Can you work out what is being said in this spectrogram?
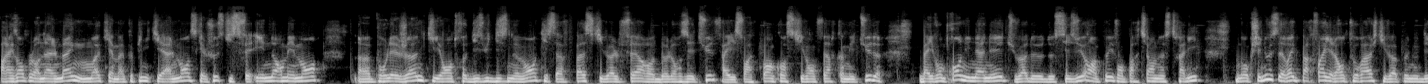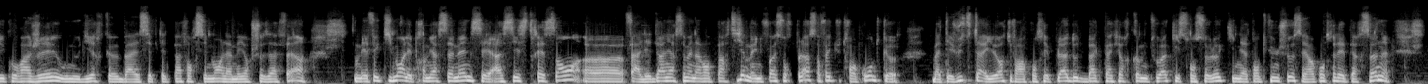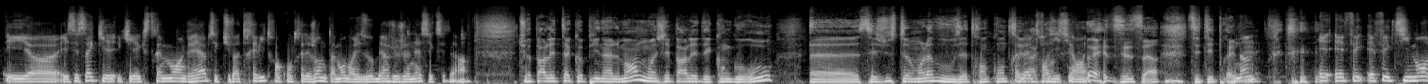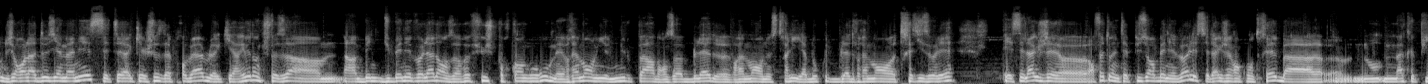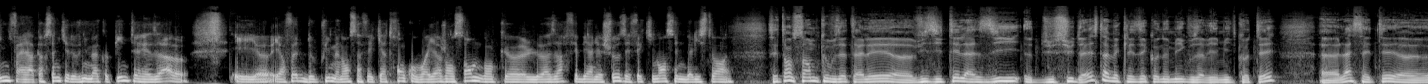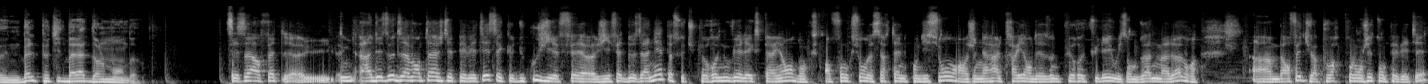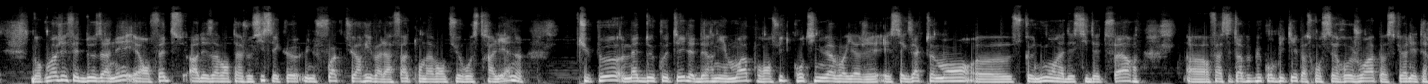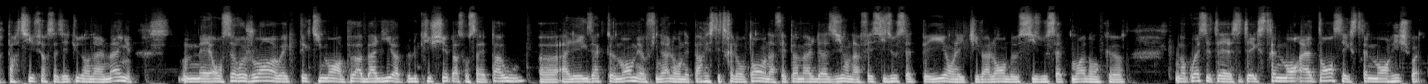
Par exemple, en Allemagne, moi qui ai ma copine qui est allemande, c'est quelque chose qui se fait énormément euh, pour les jeunes qui ont entre 18 et 19 ans, qui savent pas ce qu'ils veulent faire de leurs études, enfin ils savent pas encore ce qu'ils vont faire comme études, bah, ils vont prendre une année, tu vois, de, de, césure un peu, ils vont partir en Australie. Donc chez nous, c'est vrai que parfois il y a l'entourage qui va un peu nous décourager ou nous dire que bah, c'est peut-être pas forcément la meilleure chose à faire. Mais effectivement, les premières semaines, c'est assez stressant, euh, enfin les dernières semaines avant de partir, mais une fois sur place, en fait, tu te rends compte que bah, tu es juste ailleurs, tu vas rencontrer plein d'autres backpackers comme toi qui sont seuls, qui n'attendent qu'une chose, c'est rencontrer des personnes. Et, euh, et c'est ça qui est, qui est extrêmement agréable, c'est que tu vas très vite rencontrer des gens, notamment dans les auberges de jeunesse, etc. Tu as parlé de ta copine allemande, moi j'ai parlé des kangourous. Euh, c'est justement là où vous vous êtes rencontrés. Très belle transition. Ouais, ouais c'est ça. C'était prévu. Non, effectivement, durant la deuxième année, c'était quelque chose d'improbable qui arrivait. Donc je faisais un, un, du bénévolat dans un refuge pour kangourous, mais vraiment au milieu de nulle part, dans un bled vraiment en Australie. Il y a beaucoup de bleds vraiment très isolés. Et c'est là que j'ai, en fait, on était plusieurs bénévoles et c'est là que j'ai rencontré bah, ma copine, enfin la personne qui est devenue ma copine, Teresa. Et, et, en fait, depuis maintenant, ça fait quatre ans qu'on voyage ensemble, donc le hasard fait bien les choses. Effectivement, c'est une belle histoire. C'est ensemble que vous êtes allé visiter l'Asie du Sud-Est avec les économies que vous avez mis de côté. là, ça a été une belle petite balade dans le monde. C'est ça, en fait. Euh, un des autres avantages des PVT, c'est que du coup, j'y ai fait, euh, j'y ai fait deux années parce que tu peux renouveler l'expérience. Donc, en fonction de certaines conditions, en général, travailler dans des zones plus reculées où ils ont besoin de main d'œuvre, euh, bah, en fait, tu vas pouvoir prolonger ton PVT. Donc, moi, j'ai fait deux années et en fait, un des avantages aussi, c'est qu'une fois que tu arrives à la fin de ton aventure australienne, tu peux mettre de côté les derniers mois pour ensuite continuer à voyager. Et c'est exactement euh, ce que nous, on a décidé de faire. Euh, enfin, c'était un peu plus compliqué parce qu'on s'est rejoint, parce qu'elle était repartie faire ses études en Allemagne. Mais on s'est rejoint effectivement un peu à Bali, un peu le cliché, parce qu'on savait pas où euh, aller exactement. Mais au final, on n'est pas resté très longtemps. On a fait pas mal d'Asie. On a fait six ou sept pays en l'équivalent de six ou sept mois. Donc, donc ouais, c'était c'était extrêmement intense et extrêmement riche. Ouais.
